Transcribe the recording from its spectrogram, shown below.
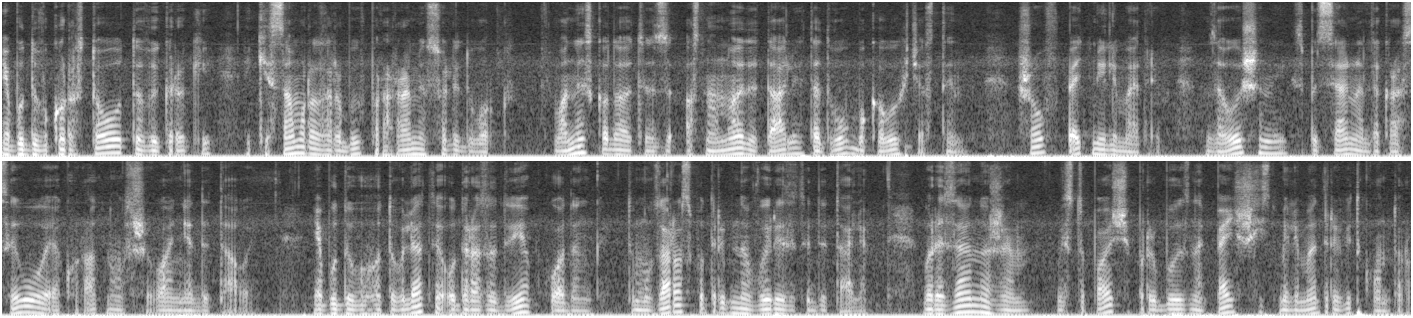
Я буду використовувати викройки, які сам розробив в програмі SolidWorks. Вони складаються з основної деталі та двох бокових частин. Шов 5 мм, залишений спеціально для красивого і акуратного зшивання деталей. Я буду виготовляти одразу дві обкладинки, тому зараз потрібно вирізати деталі. Вирізаю ножем, відступаючи приблизно 5-6 мм від контуру.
